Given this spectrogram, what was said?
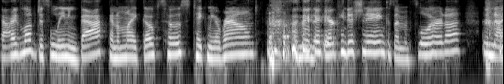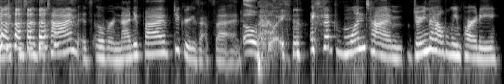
Yeah, I love just leaning back and I'm like, ghost host, take me around. I'm in the air conditioning because I'm in Florida. And 90% of the time, it's over 95 degrees outside. oh boy Except one time during the Halloween party,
